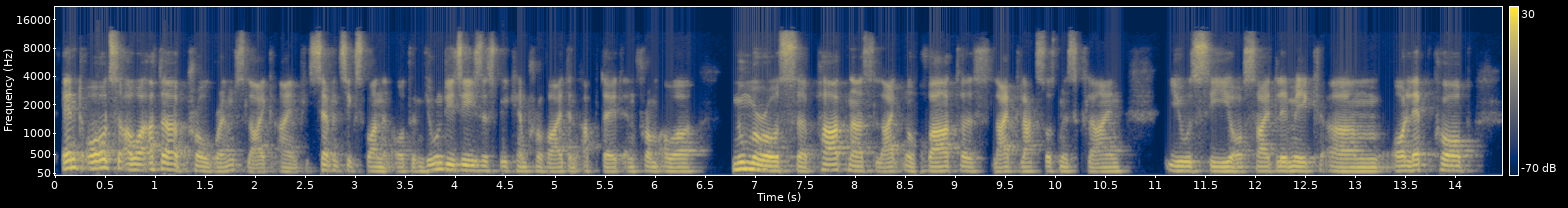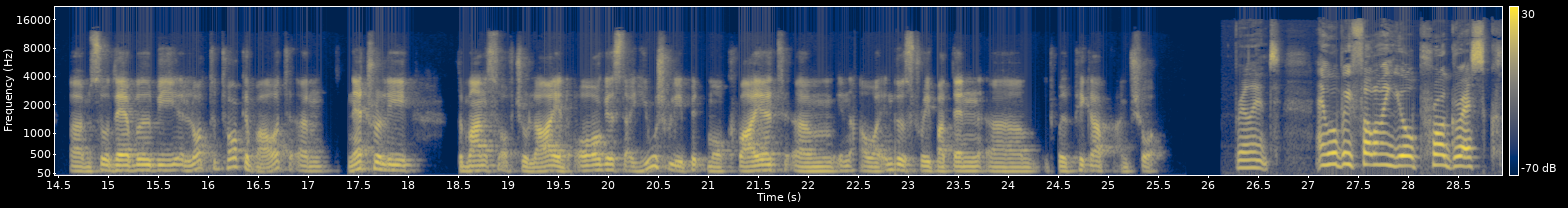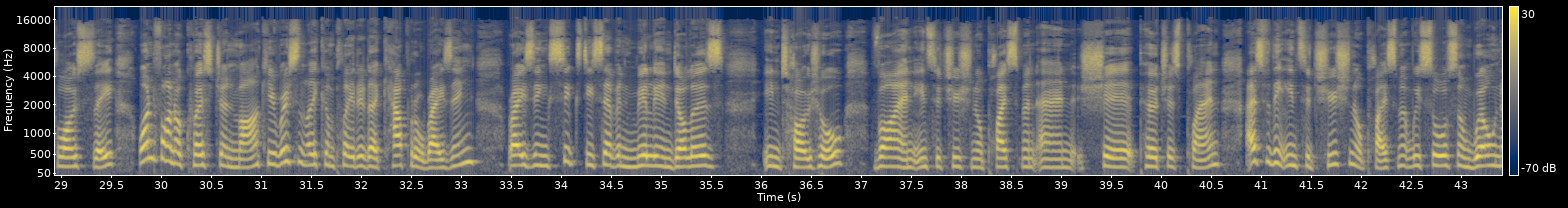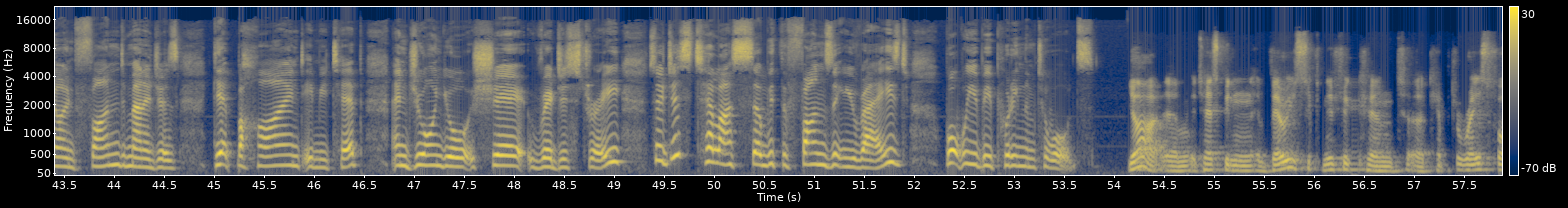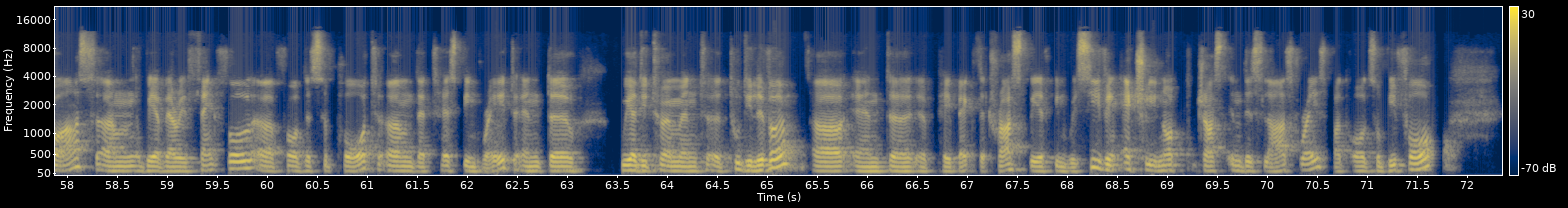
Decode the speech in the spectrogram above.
And also our other programs like IMP 761 and autoimmune diseases, we can provide an update. And from our numerous uh, partners like Novartis, like GlaxoSmithKline, EOC or Cytlimic um, or LabCorp. Um, so there will be a lot to talk about. Um, naturally, the months of July and August are usually a bit more quiet um, in our industry, but then um, it will pick up, I'm sure. Brilliant. And we'll be following your progress closely. One final question, Marc. You recently completed a capital raising, raising $67 million in total via an institutional placement and share purchase plan. As for the institutional placement, we saw some well known fund managers get behind Immutep and join your share registry. So just tell us uh, with the funds that you raised, what will you be putting them towards? Yeah, um, it has been a very significant uh, capital raise for us. Um, we are very thankful uh, for the support um, that has been great. And uh, we are determined uh, to deliver uh, and uh, pay back the trust we have been receiving, actually, not just in this last raise, but also before,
